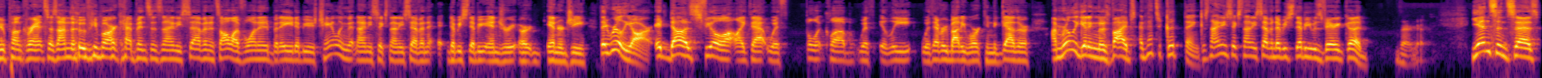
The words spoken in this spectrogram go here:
New Punk Rant says, I'm the Juvi Mark, have been since 97. It's all I've wanted, but AEW is channeling that 96 97 WCW injury or energy. They really are. It does feel a lot like that with Bullet Club, with Elite, with everybody working together. I'm really getting those vibes, and that's a good thing because 96 97 WCW was very good. Very good. Jensen says,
